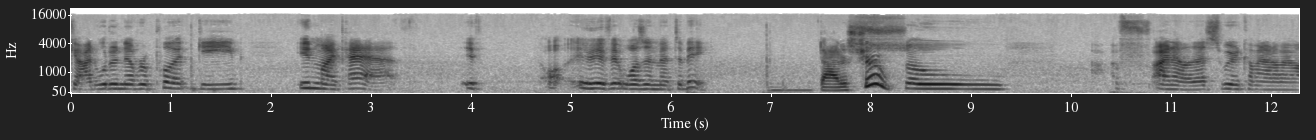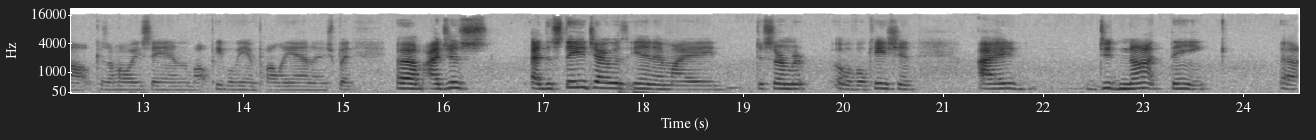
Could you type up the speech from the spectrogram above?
God would have never put Gabe in my path if if it wasn't meant to be. That is true. So, I know that's weird coming out of my mouth because I'm always saying about people being Pollyannish, but um, I just at the stage I was in in my discernment of a vocation, I did not think. Uh,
